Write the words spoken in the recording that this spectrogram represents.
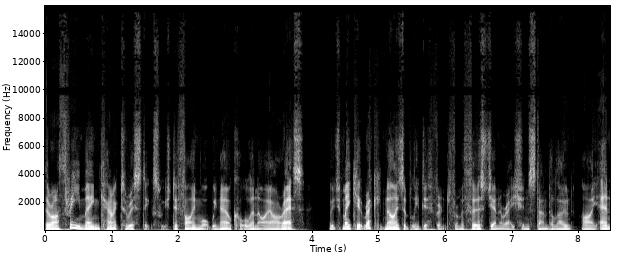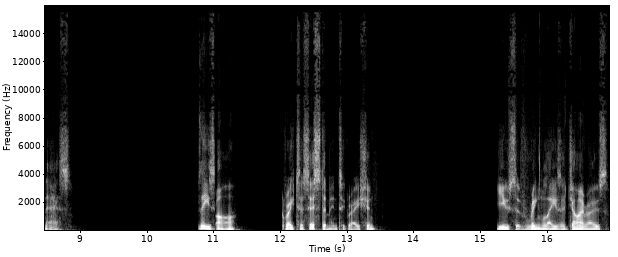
There are three main characteristics which define what we now call an IRS, which make it recognizably different from a first-generation standalone INS. These are greater system integration, use of ring laser gyros,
